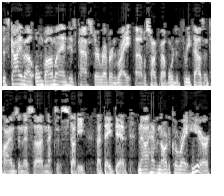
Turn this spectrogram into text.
this guy about Obama and his pastor Reverend Wright uh, was talked about more than three thousand times in this uh, Nexis study that they did. Now I have an article right here.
